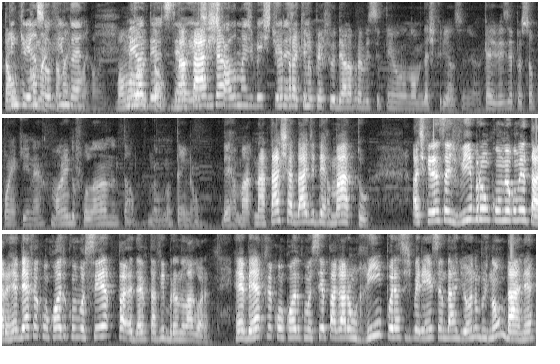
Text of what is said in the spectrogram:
Então, tem criança calma aí, calma ouvindo, aí, é? calma aí, calma aí. Vamos Meu lá, Deus então. do céu, e a gente Natasha. fala umas Deixa eu besteiras entrar aqui aqui. no perfil dela pra ver se tem o nome das crianças. Né? Porque às vezes a pessoa põe aqui, né? Mãe do fulano e tal. Não, não tem não. Derma... Natasha Haddad Dermato. As crianças vibram com o meu comentário. Rebeca, concordo com você. Deve estar vibrando lá agora. Rebeca, concordo com você. Pagar um rim por essa experiência andar de ônibus não dá, né?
